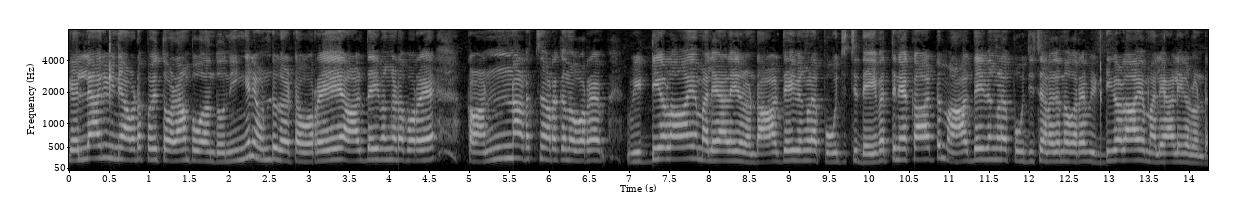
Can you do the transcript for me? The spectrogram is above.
എല്ലാവരും ഇനി അവിടെ പോയി തൊഴാൻ പോകാൻ തോന്നി ഇങ്ങനെ ഉണ്ട് കേട്ടോ. കുറേ ആൾ ദൈവങ്ങളുടെ കുറേ കണ്ണടച്ച് നടക്കുന്ന കുറേ വിഡ്ഢികളായ മലയാളികളുണ്ട്. ആൾ ദൈവങ്ങളെ പൂജിച്ച് ദൈവത്തിനെക്കാട്ടും ആൾ ദൈവങ്ങളെ പൂജിച്ച് നടക്കുന്ന കുറേ വിഡ്ഢികളായ മലയാളികളുണ്ട്.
